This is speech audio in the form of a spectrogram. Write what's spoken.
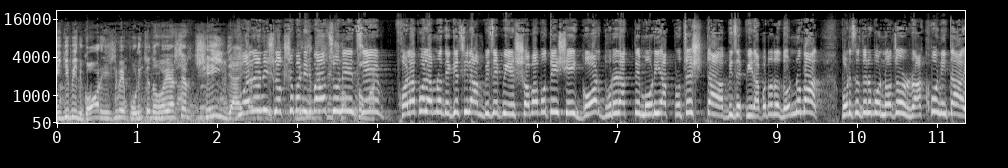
বিজেপির গড় হিসেবে পরিচিত হয়ে আসছে সেই দু জায়গা হাজার উনিশ থেকে লোকসভা নির্বাচনে যে ফলাফল আমরা দেখেছিলাম বিজেপির সভাপতি সেই গড় ধরে রাখতে মরিয়া প্রচেষ্টা বিজেপির। আপাতত ধন্যবাদ। পরিস্থিতির উপর নজর রাখুন তাই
